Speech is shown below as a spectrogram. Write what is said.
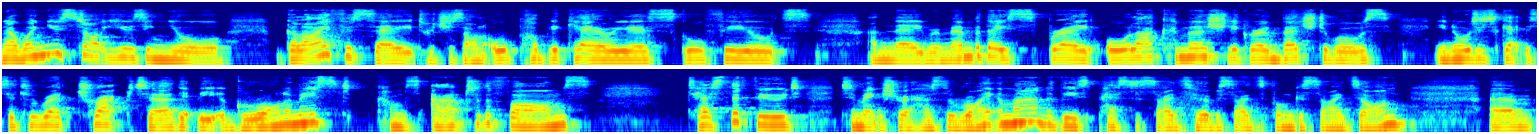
Now, when you start using your glyphosate, which is on all public areas, school fields, and they remember they spray all our commercially grown vegetables in order to get this little red tractor that the agronomist comes out to the farms, tests the food to make sure it has the right amount of these pesticides, herbicides, fungicides on. Um,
